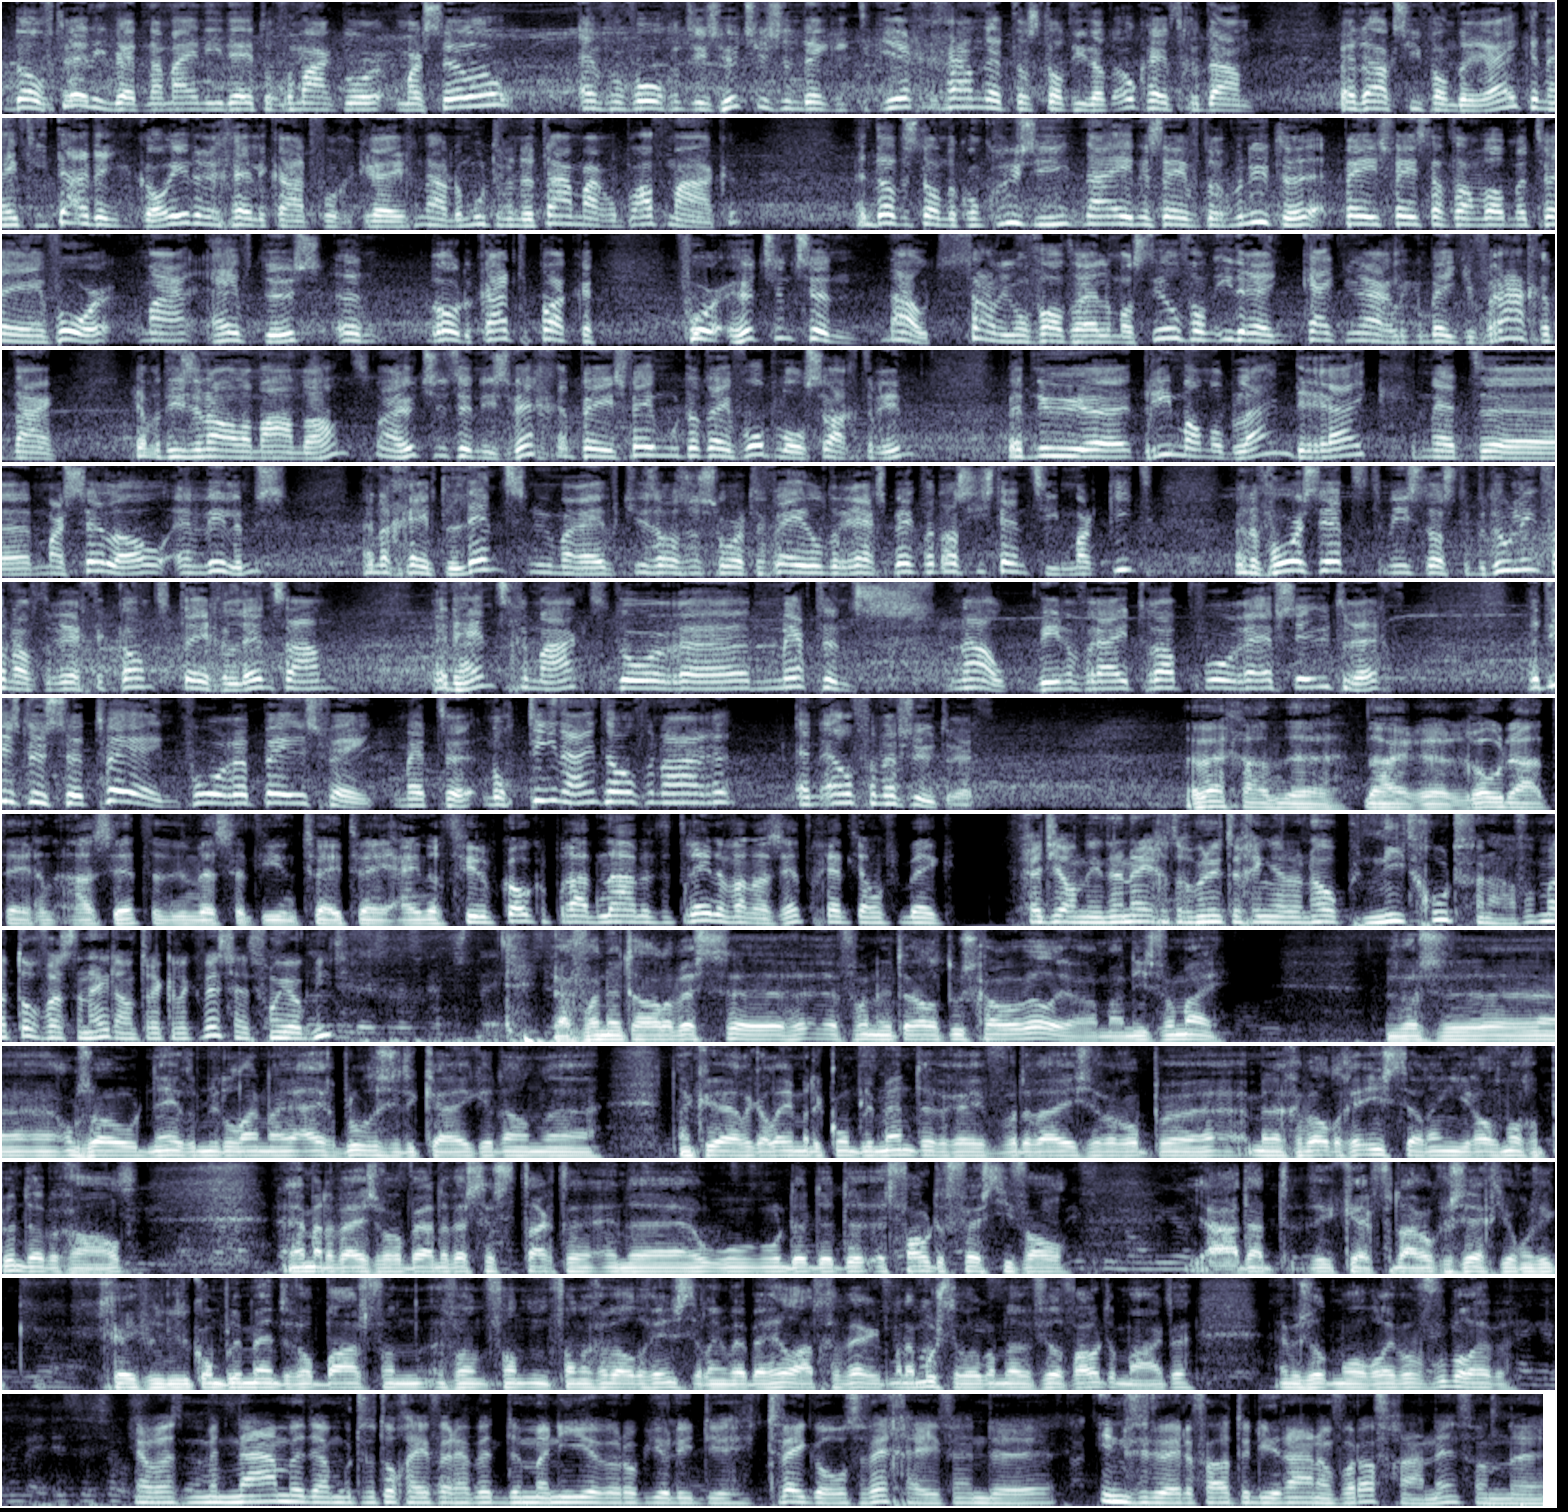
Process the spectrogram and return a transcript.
de overtreding werd naar mijn idee toch gemaakt door Marcelo. En vervolgens is Hutchinson denk ik tekeer gegaan. Net als dat hij dat ook heeft gedaan bij de actie van de Rijk. En heeft hij daar denk ik al eerder een gele kaart voor gekregen. Nou, dan moeten we het daar maar op afmaken. En dat is dan de conclusie na 71 minuten. PSV staat dan wel met 2-1 voor. Maar heeft dus een rode kaart te pakken voor Hutchinson. Nou, het stadion valt er helemaal stil van. Iedereen kijkt nu eigenlijk een beetje vragend naar... Ja, wat is er nou allemaal aan de hand? Maar Hutchinson is weg en PSV moet dat even oplossen achterin. Met nu uh, drie man op lijn. De Rijk met uh, Marcelo en Willems. En dan geeft Lens nu maar eventjes als een soort veredelde rechtsback wat assistentie. Marquiet met een voorzet, tenminste dat is de bedoeling, vanaf de rechterkant tegen Lens aan. En Hens gemaakt door uh, Mertens. Nou, weer een vrije trap voor FC Utrecht. Het is dus uh, 2-1 voor PSV. Met nog 10 Eindhovenaren en 11 van FC Utrecht. En wij gaan naar Roda tegen AZ. Een wedstrijd die in 2-2 eindigt. Philip Koker praat na met de trainer van AZ, Gert-Jan Verbeek. Gert-Jan, in de 90 minuten ging er een hoop niet goed vanavond. Maar toch was het een hele aantrekkelijke wedstrijd. Vond je ook niet? Ja, voor neutrale, west, uh, voor neutrale toeschouwer wel, ja. Maar niet voor mij. Het was, uh, om zo 90 minuten lang naar je eigen bloed te zitten kijken... Dan, uh, dan kun je eigenlijk alleen maar de complimenten geven... voor de wijze waarop we met een geweldige instelling hier alsnog een punt hebben gehaald. En met de wijze waarop wij aan de wedstrijd starten... en de, hoe, de, de, de, het foutenfestival... Ja, dat, ik heb vandaag ook gezegd, jongens, ik geef jullie de complimenten op basis van, van, van, van een geweldige instelling. We hebben heel hard gewerkt, maar dat moesten we ook omdat we veel fouten maakten. En we zullen het morgen wel even over voetbal hebben. Ja, met name, daar moeten we toch even hebben... de manier waarop jullie die twee goals weggeven... en de individuele fouten die eraan vooraf gaan. Hè, van uh,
